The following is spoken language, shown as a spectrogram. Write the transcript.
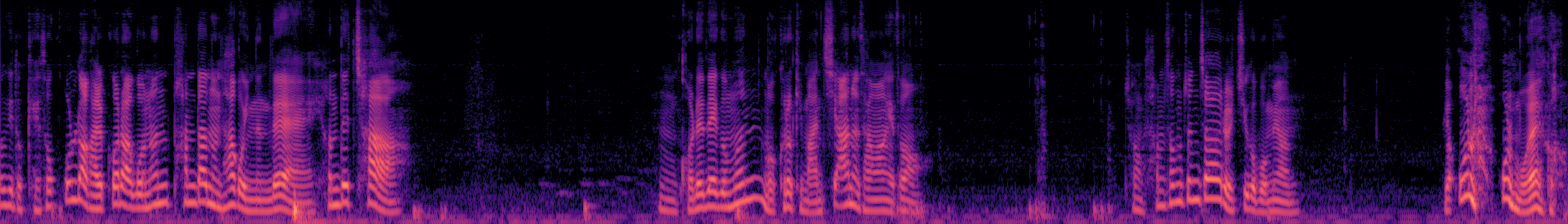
여기도 계속 올라갈 거라고는 판단은 하고 있는데 현대차 음, 거래 대금은 뭐 그렇게 많지 않은 상황에서 잠깐 삼성전자를 찍어 보면 야 오늘 오늘 뭐야 이거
